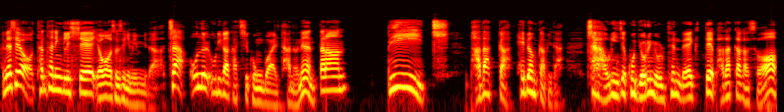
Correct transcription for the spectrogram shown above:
안녕하세요. 탄탄 잉글리시의 영어 선생님입니다. 자, 오늘 우리가 같이 공부할 단어는 따란 beach 바닷가, 해변가입니다. 자, 우리 이제 곧 여름이 올 텐데 그때 바닷가 가서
